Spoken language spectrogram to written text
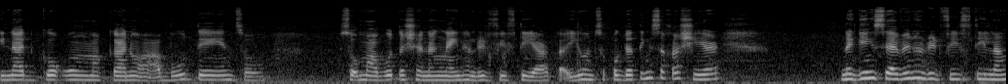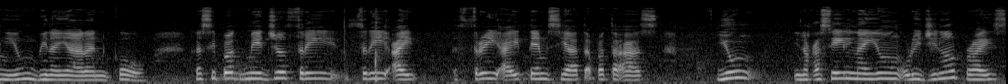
inad ko kung magkano aabutin. So, so umabot na siya ng 950 yata. Yun. So, pagdating sa cashier, naging 750 lang yung binayaran ko. Kasi pag medyo 3 3 3 items yata pataas, yung naka-sale na yung original price,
